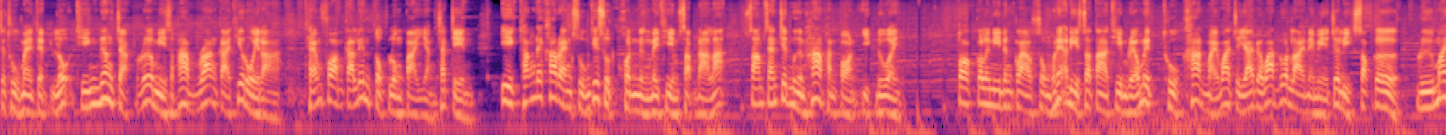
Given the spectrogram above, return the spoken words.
จะถูกแมนเต็ดโละทิ้งเนื่องจากเริ่มมีสภาพร่างกายที่โรยราแถมฟอร์มการเล่นตกลงไปอย่างชัดเจน อีกทั้งได้ค่าแรงสูงที่สุดคนหนึ่งในทีมสัปดาห์ละ 375,000 ปอนด์อีกด้วย ต่อกรณีดังกล่าวส่งผลให้อดีตสตาร์ทีมเรอัลมาดริดถูกคาดหมายว่าจะย้ายไปวาดลวดลายในเมเจอร์ลีกซ็อกเกอร์หรือไม่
